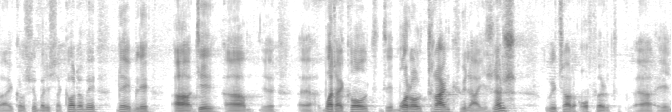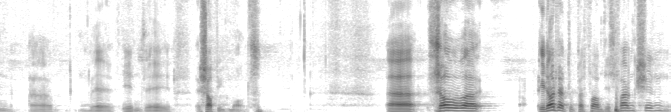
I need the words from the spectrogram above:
by consumerist economy, namely uh, the, um, uh, uh, what I call the moral tranquilizers, which are offered uh, in, uh, in the shopping malls. Uh, so uh, in order to perform this function,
